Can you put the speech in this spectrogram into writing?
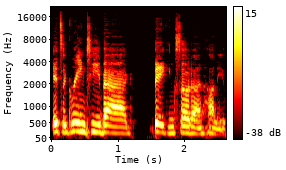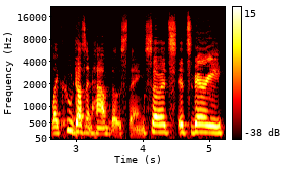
it's a green tea bag, baking soda, and honey. Like who doesn't have those things? So it's it's very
